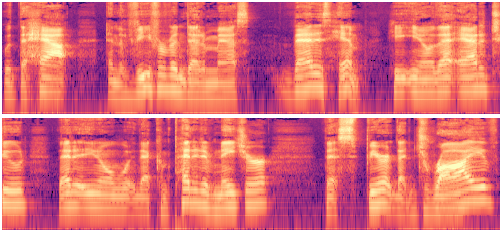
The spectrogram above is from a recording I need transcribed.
with the hat and the V for Vendetta mask. That is him. He, you know, that attitude, that you know, that competitive nature, that spirit, that drive.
